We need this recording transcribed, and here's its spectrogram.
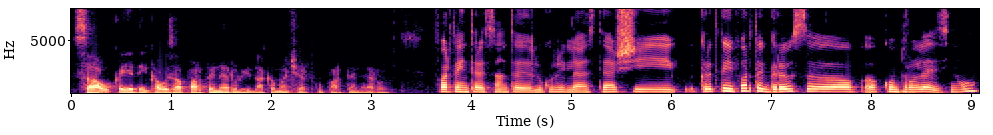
sau că e din cauza partenerului, dacă mă cert cu partenerul. Foarte interesante lucrurile astea și cred că e foarte greu să uh, controlezi, nu?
